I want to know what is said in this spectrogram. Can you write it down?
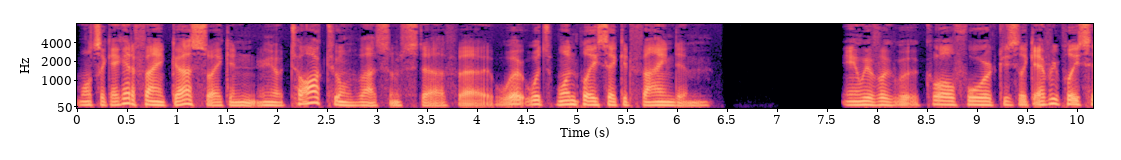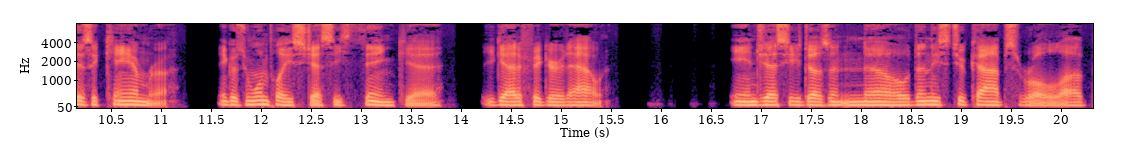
Well, it's like, I got to find Gus so I can, you know, talk to him about some stuff. Uh, what, what's one place I could find him? And we have a, a call forward because, like, every place has a camera. And he goes, in one place, Jesse, think, uh, you got to figure it out. And Jesse doesn't know. Then these two cops roll up.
